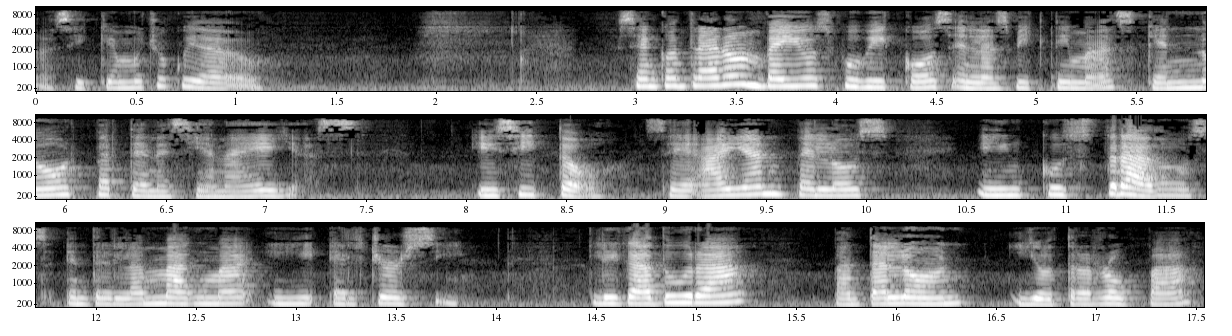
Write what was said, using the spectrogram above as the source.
Así que mucho cuidado. Se encontraron vellos púbicos en las víctimas que no pertenecían a ellas. Y citó, se hallan pelos incrustados entre la magma y el jersey, ligadura, pantalón y otra ropa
